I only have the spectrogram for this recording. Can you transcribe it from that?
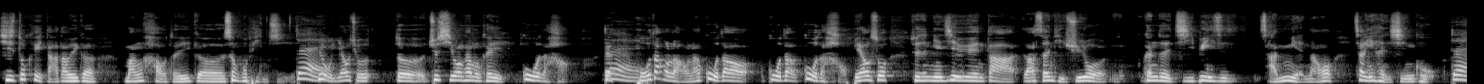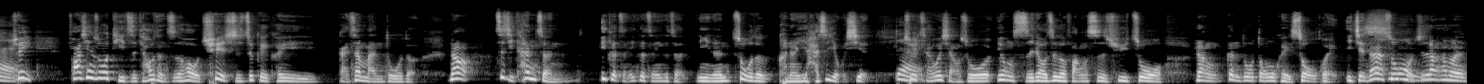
其实都可以达到一个蛮好的一个生活品质。对，因为我要求的就希望他们可以过得好。对，活到老，然后过到过到过得好，不要说随着年纪越大，然后身体虚弱，跟着疾病一直缠绵，然后这样也很辛苦。对，所以发现说体质调整之后，确实这个可以改善蛮多的。那自己看诊一个诊一个诊一个诊，你能做的可能也还是有限，对，所以才会想说用食疗这个方式去做，让更多动物可以受惠。以简单的说，我就是让他们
